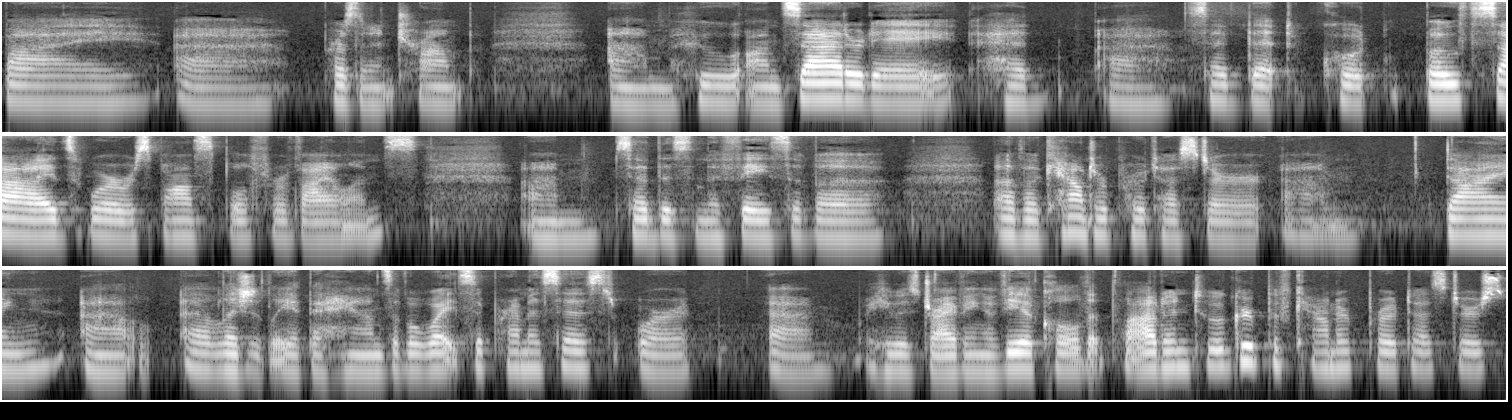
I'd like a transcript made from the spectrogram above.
by uh, President Trump um, who on Saturday had uh, said that, quote, both sides were responsible for violence. Um, said this in the face of a, of a counter protester um, dying uh, allegedly at the hands of a white supremacist, or um, he was driving a vehicle that plowed into a group of counter protesters.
